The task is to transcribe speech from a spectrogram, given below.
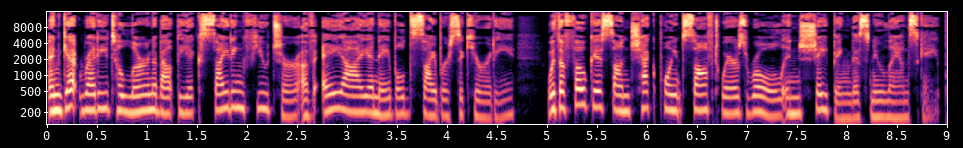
and get ready to learn about the exciting future of AI enabled cybersecurity with a focus on Checkpoint Software's role in shaping this new landscape.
